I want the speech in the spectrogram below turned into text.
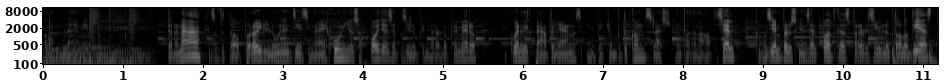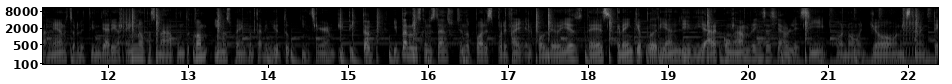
con Vladimir Putin. Pero nada, eso fue todo por hoy, lunes 19 de junio, su apoyo hace posible primero lo primero. Recuerden que pueden apoyarnos en patreon.com slash no pasa nada oficial. Como siempre, suscríbanse al podcast para recibirlo todos los días, también a nuestro letín diario en no pasa nada.com y nos pueden encontrar en YouTube, Instagram y TikTok. Y para los que nos están escuchando por Spotify, el poll de hoy es, ¿ustedes creen que podrían lidiar con hambre insaciable? Sí o no, yo honestamente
